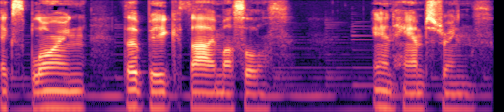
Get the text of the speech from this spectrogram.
Exploring the big thigh muscles and hamstrings.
